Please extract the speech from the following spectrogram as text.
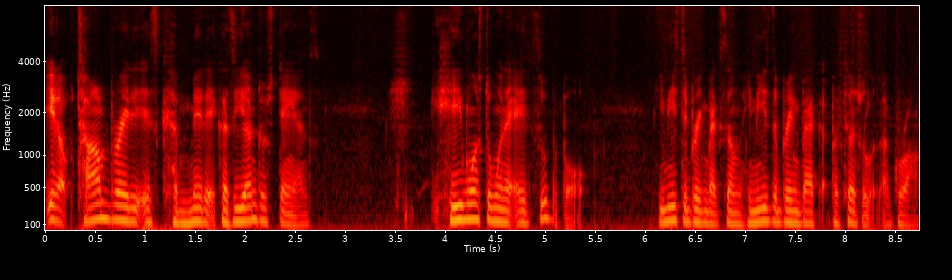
You know, Tom Brady is committed because he understands he, he wants to win an eighth Super Bowl. He needs to bring back some. He needs to bring back a potential a Gronk,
